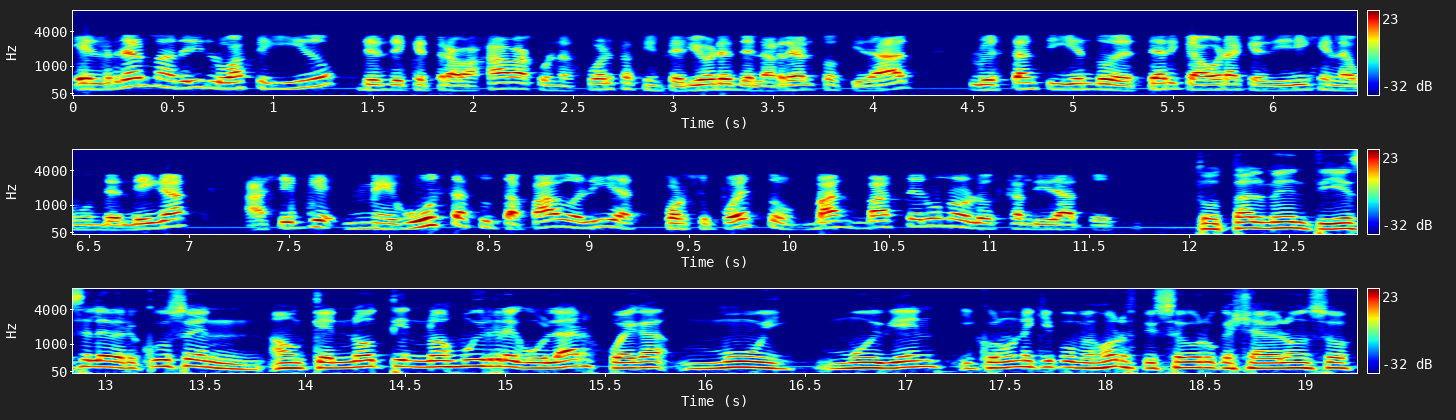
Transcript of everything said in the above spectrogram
El Real Madrid lo ha seguido desde que trabajaba con las fuerzas inferiores de la Real Sociedad, lo están siguiendo de cerca ahora que dirigen la Bundesliga, así que me gusta su tapado, Elías, por supuesto, va, va a ser uno de los candidatos. Totalmente, y ese Leverkusen, aunque no, no es muy regular, juega muy, muy bien y con un equipo mejor estoy seguro que Xavi Alonso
